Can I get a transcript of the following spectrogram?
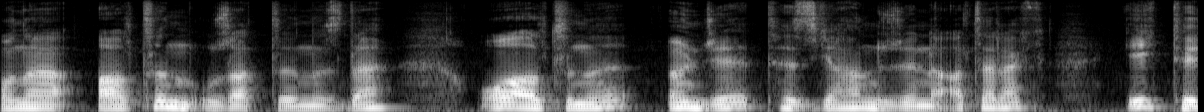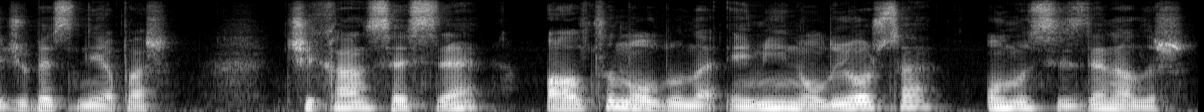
ona altın uzattığınızda o altını önce tezgahın üzerine atarak ilk tecrübesini yapar. Çıkan sesle altın olduğuna emin oluyorsa onu sizden alır.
